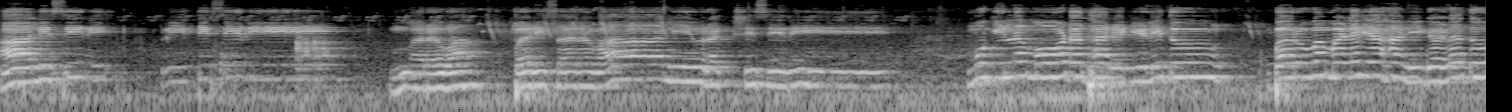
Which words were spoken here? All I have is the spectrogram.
ಆಲಿಸಿರಿ, ಪ್ರೀತಿಸಿರಿ. ಮರವ ಪರಿಸರವ ನೀವು ರಕ್ಷಿಸಿರಿ. ಮುಗಿಲ ಮೋಡ ಧರೆಗಿಳಿದು ಮಳೆಯ ಹನಿಗಳದು,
